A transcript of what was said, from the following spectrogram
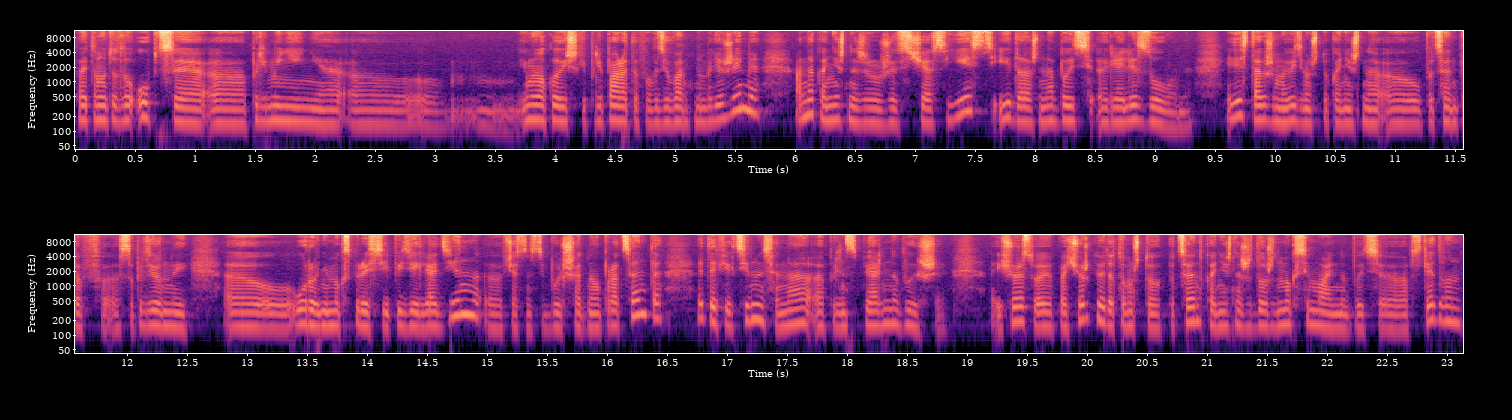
Поэтому вот эта опция применения иммунологических препаратов в адювантном режиме, она, конечно же, уже сейчас есть и должна быть реализована. И здесь также мы видим, что, конечно, у пациентов с определенным уровнем экспрессии PDL-1, в частности, больше 1%, эта эффективность, она принципиально выше. Еще раз подчеркиваю о том, что пациент, конечно же, должен максимально быть обследован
